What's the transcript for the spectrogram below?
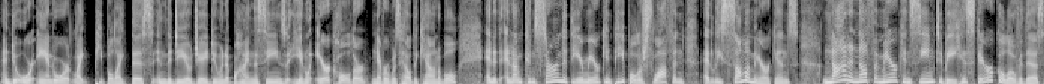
and or and or like people like this in the DOJ doing it behind the scenes. You know, Eric Holder never was held accountable, and it, and I'm concerned that the American people are sloughing at least some Americans. Not enough Americans seem to be hysterical over this.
